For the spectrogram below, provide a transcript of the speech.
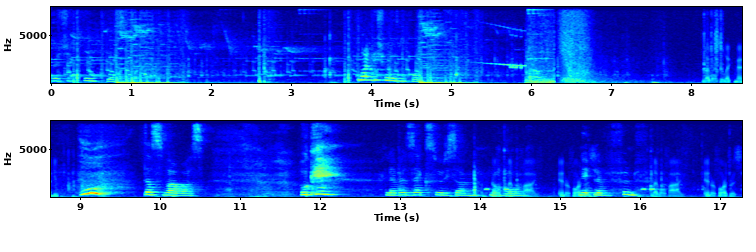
Richtig drin jetzt. Nein, ich will es nicht kommen. Menu. Das war was. Okay. Level 6 würde ich sagen. Noch. Ne, fortress. Level 5. Level five. Inner fortress.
